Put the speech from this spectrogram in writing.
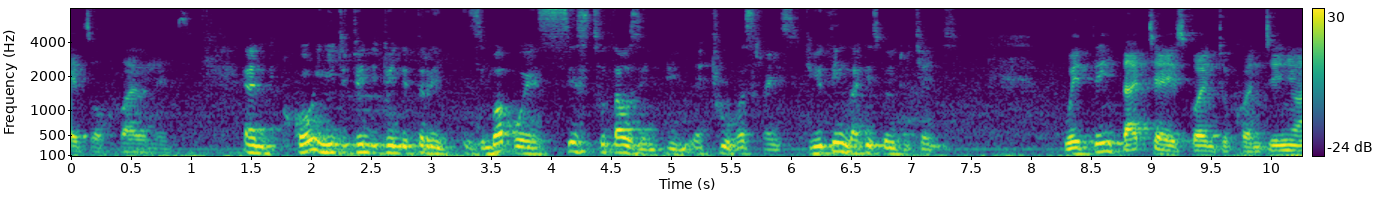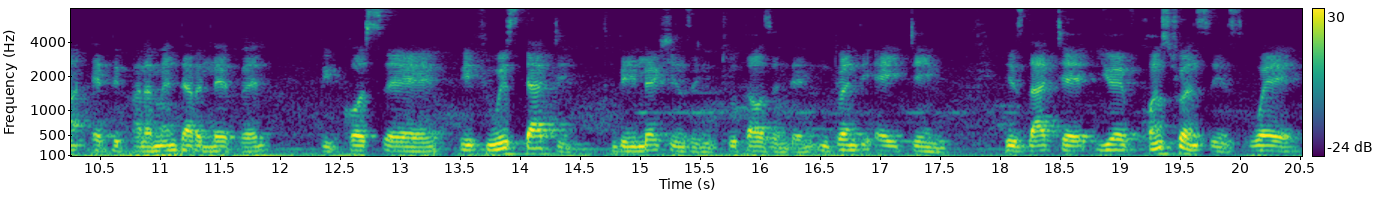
acts of violence. And going into 2023, Zimbabwe has since 2000 been a two-horse race. Do you think that is going to change? We think that uh, is going to continue at the parliamentary level because uh, if we study the elections in 2000 in 2018, is that uh, you have constituencies where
